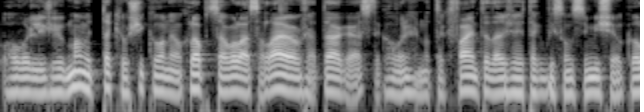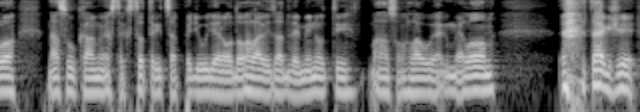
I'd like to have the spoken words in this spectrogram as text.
hovorili, že máme takého šikovného chlapca, volá sa Lajoš a tak. A ja si tak hovorím, že no tak fajn teda, že tak by som si myšiel okolo. Nasúkal mi asi tak 135 úderov do hlavy za 2 minúty. Mal som hlavu jak melón. Takže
